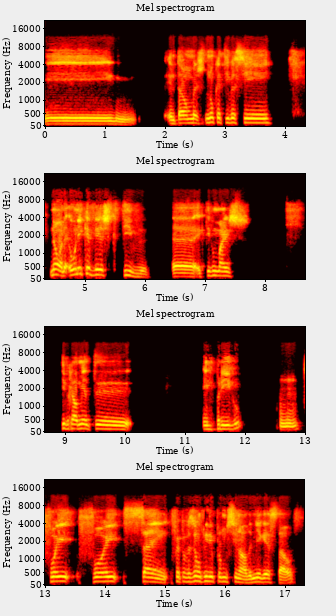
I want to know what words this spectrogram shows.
e, e então, mas nunca tive assim. Não, olha, a única vez que tive, uh, que tive mais. tive realmente em perigo uhum. foi, foi sem. foi para fazer um vídeo promocional da minha guest house,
